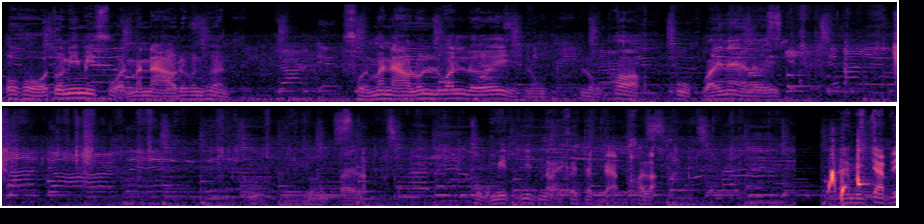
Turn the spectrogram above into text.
โอ้โหตัวนี้มีสวนมะนาวด้วยเพื่อนๆ สวนมะนาวล้วนๆเลย หลวงหลวงพ่อปลูกไว้แน่เลยหล่น ไปละผูกมิดนิดหน่อยก็จะกลับเขาละแต่มีจับดิ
